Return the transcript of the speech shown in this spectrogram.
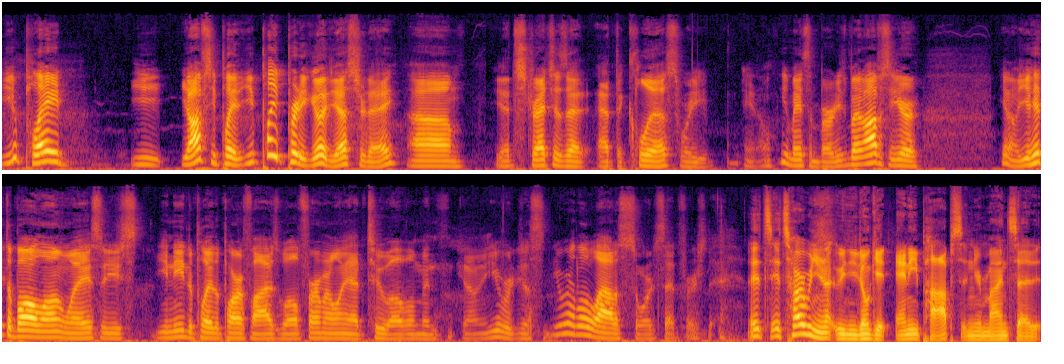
you played. You you obviously played. You played pretty good yesterday. Um, you had stretches at at the cliffs where you you know you made some birdies, but obviously you're. You know, you hit the ball a long way, so you you need to play the par fives well. Furman only had two of them, and you know you were just you were a little out of sorts that first day. It's it's hard when you when you don't get any pops and your mindset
